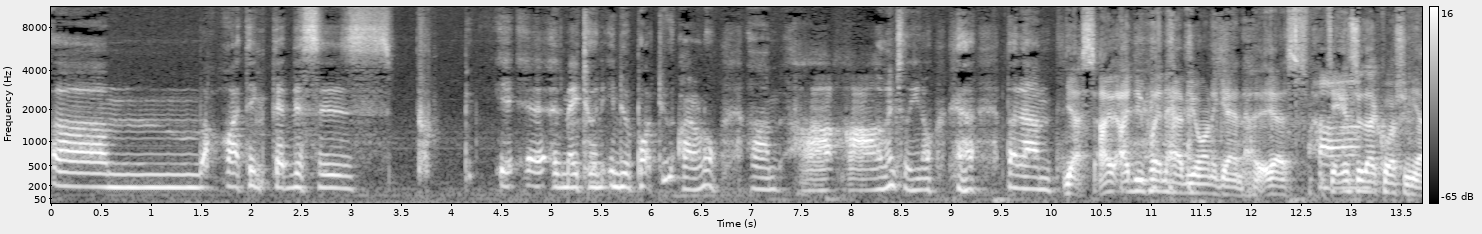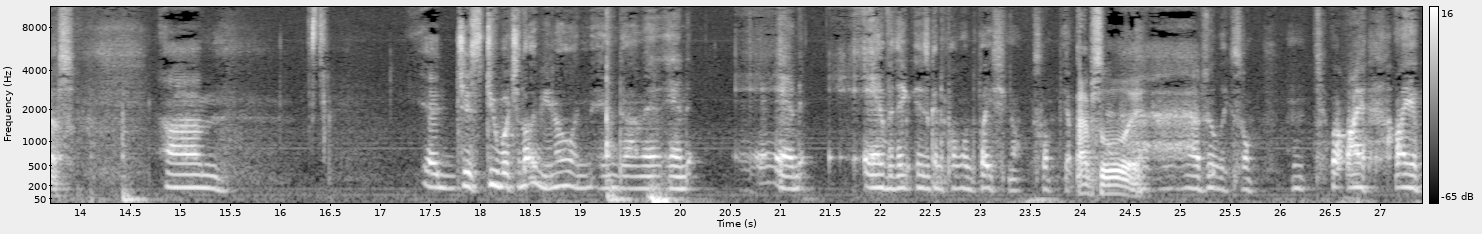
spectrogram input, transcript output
to? Um, I think that this is it, it may turn into a part two. I don't know. Um, uh, uh, eventually, you know. but um, yes, I, I do plan to have you on again. Yes, to answer that question, yes. Uh, just do what you love, you know, and and um, and and everything is going to fall into place, you know. So, yep. Absolutely. Absolutely. So, mm. well, I I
